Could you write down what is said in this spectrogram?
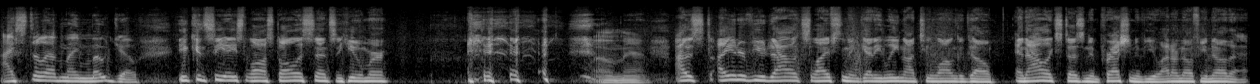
I still have my mojo. You can see Ace lost all his sense of humor. oh man! I was I interviewed Alex Lifeson and Geddy Lee not too long ago, and Alex does an impression of you. I don't know if you know that.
